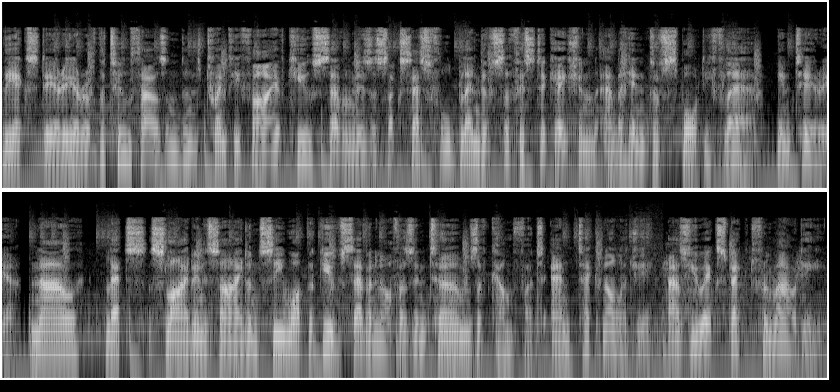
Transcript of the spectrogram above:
the exterior of the 2025 Q7 is a successful blend of sophistication and a hint of sporty flair. Interior. Now, let's slide inside and see what the Q7 offers in terms of comfort and technology. As you expect from Audi,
